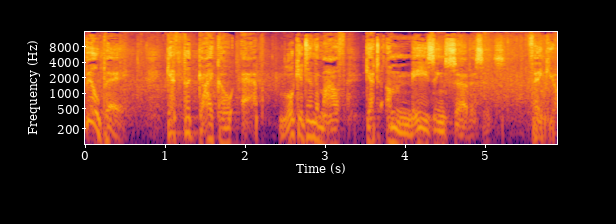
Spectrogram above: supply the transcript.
bill pay. Get the Geico app. Look it in the mouth. Get amazing services. Thank you.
